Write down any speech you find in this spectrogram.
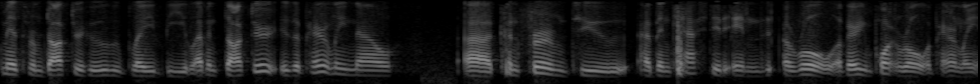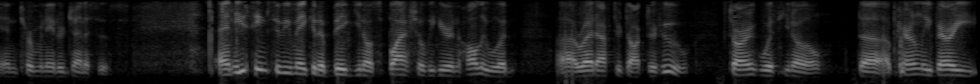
Smith from Doctor Who, who played the Eleventh Doctor, is apparently now uh, confirmed to have been casted in a role, a very important role, apparently, in Terminator Genesis. And he seems to be making a big, you know, splash over here in Hollywood uh, right after Doctor Who, starring with, you know, the apparently very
